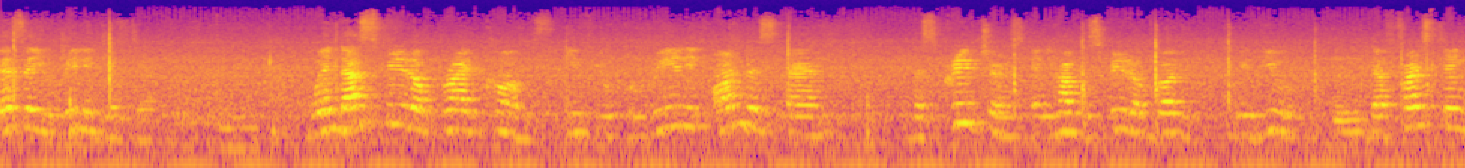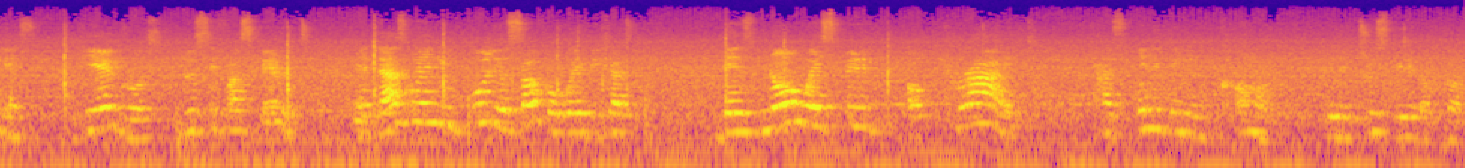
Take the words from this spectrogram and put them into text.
Let's say you're really gifted. When that spirit of pride comes, if you really understand the scriptures and you have the Spirit of God with you, -hmm. the first thing is, here goes Lucifer's spirit. And that's when you pull yourself away because there's no way spirit of pride has anything in common with the true spirit of God.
